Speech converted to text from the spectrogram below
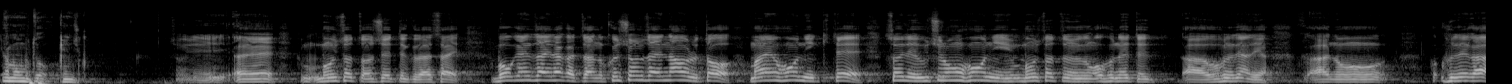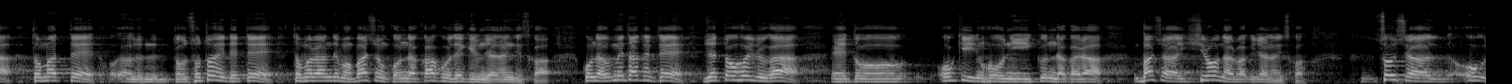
山本健二君。それでえーもう一つ教えてください、防減剤だからあのクッション剤治ると、前の方に来て、それで後ろの方にもう一つお船って、あお船じゃないや、あの船が止まって、うんと外へ出て、止まらんでも場所を今度は確保できるんじゃないんですか、今度は埋め立てて、ジェットホイールが、えー、と大きい方に行くんだから、場所は広くなるわけじゃないですか。そうしたら、お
